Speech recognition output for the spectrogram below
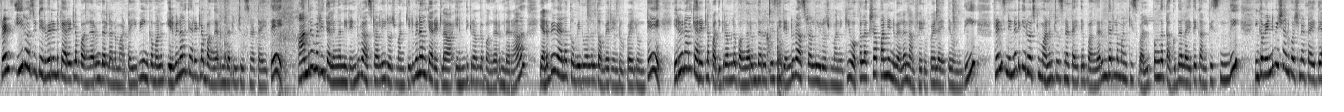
ఫ్రెండ్స్ ఈ రోజు ఇరవై రెండు క్యారెట్ల బంగారం ధరలు అనమాట ఇవి ఇంకా మనం ఇరవై నాలుగు క్యారెట్ల బంగారం ధరలు చూసినట్టయితే ఆంధ్ర మరియు తెలంగాణ ఈ రెండు రాష్ట్రాలు ఈరోజు మనకి ఇరవై నాలుగు క్యారెట్ల ఎనిమిది గ్రాముల బంగారం ధర ఎనభై వేల తొమ్మిది వందల తొంభై రెండు రూపాయలు ఉంటే ఇరవై నాలుగు క్యారెట్ల పది గ్రాముల బంగారం ధర వచ్చేసి రెండు రాష్ట్రాలు ఈరోజు మనకి ఒక లక్ష పన్నెండు వేల నలభై రూపాయలు అయితే ఉంది. ఫ్రెండ్స్ నిన్నటికి ఈ రోజుకి మనం చూసినట్టయితే బంగారం ధరలో మనకి స్వల్పంగా తగ్గుదల అయితే కనిపిస్తుంది. ఇంకా వెండి విషయానికి వచ్చినట్టయితే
